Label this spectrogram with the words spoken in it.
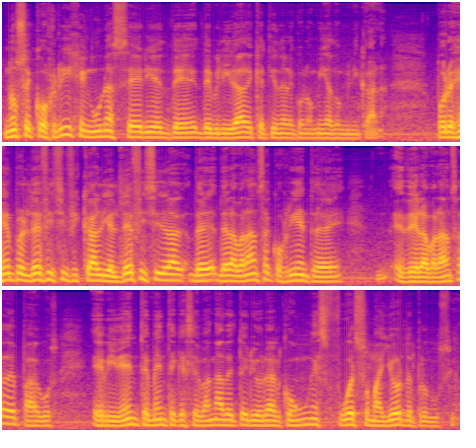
no se corrigen una serie de debilidades que tiene la economía dominicana. Por ejemplo, el déficit fiscal y el déficit de la, de- la balanza corriente, de, de la balanza de pagos, evidentemente que se van a deteriorar con un esfuerzo mayor de producción.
